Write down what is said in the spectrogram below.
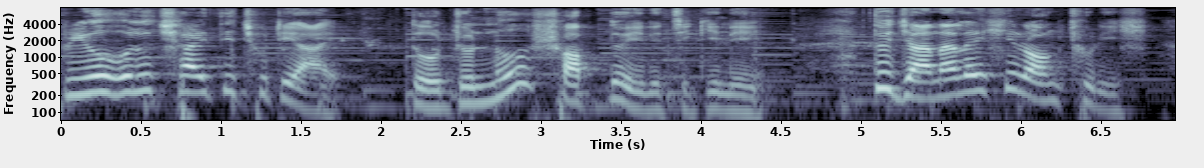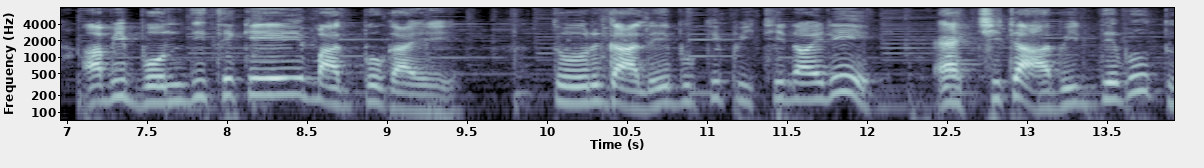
প্রিয় হলুদ শাড়িতে ছুটে আয়, তোর জন্য স্বপ্ন এনেছি কিনে। তুই জানালে এসে রং ছুড়িস আমি বন্দি থেকে মাখবো গায়ে। তোর গালে বুকে পিঠে নয় রে, এক ছিটা আবির দেবো দু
